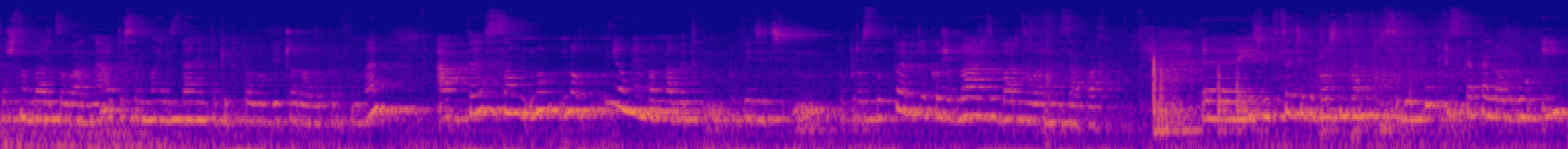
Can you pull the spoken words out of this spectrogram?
też są bardzo ładne, ale to są moim zdaniem takie typowo wieczorowe perfumy. A te są, no, no nie umiem Wam nawet powiedzieć mm, po prostu, powiem tylko, że bardzo, bardzo ładny zapach. Yy, Jeśli chcecie, to właśnie zamówcie sobie próbki z katalogu i,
